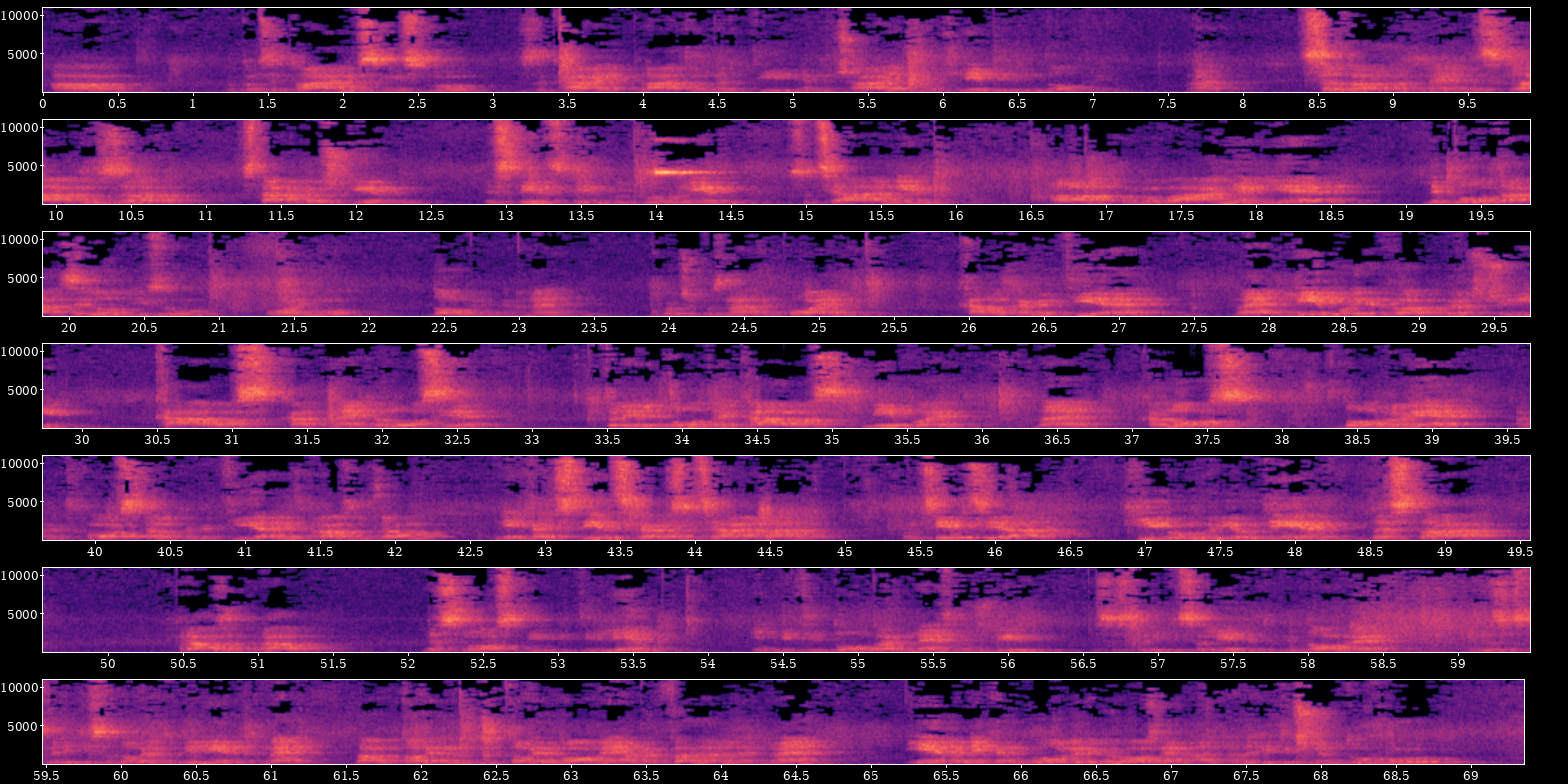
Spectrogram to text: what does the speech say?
a, v konceptualnem smislu, zakaj Platon naredi enačaje med lepim in dobrim. Seveda, ne, v skladu z starogrškim, estetskim, kulturnim, socialnim a, pojmovanjem je lepota zelo blizu pojmu dobrega. Ne. Mogoče poznate pojem kalokagatije, ne, lepo je v grščini kalos, kar ne, kalos je Torej, lepota je kalos, lepo je ne? kalos, dobro je agathos, kalokagatija je pravzaprav neka estetska, socialna koncepcija, ki govori o tem, da sta pravzaprav lasnosti biti lep in biti dober, nezložljiv. Da so stvari, ki so lepe, tudi dobre in da so stvari, ki so dobre, tudi lepe. Ne? No, to, vem, to vemo, ne, ampak vendarle ne, je v nekem bolj rigoroznem analitičnem duhu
